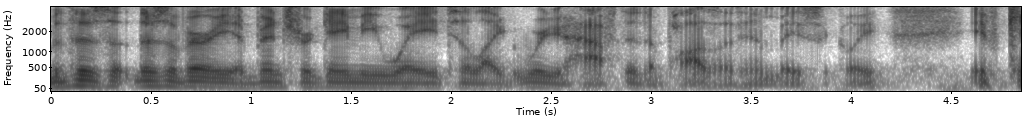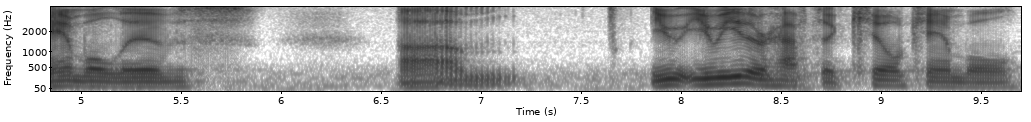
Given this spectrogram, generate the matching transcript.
but there's a, there's a very adventure gamey way to like where you have to deposit him basically. If Campbell lives, um, you you either have to kill Campbell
